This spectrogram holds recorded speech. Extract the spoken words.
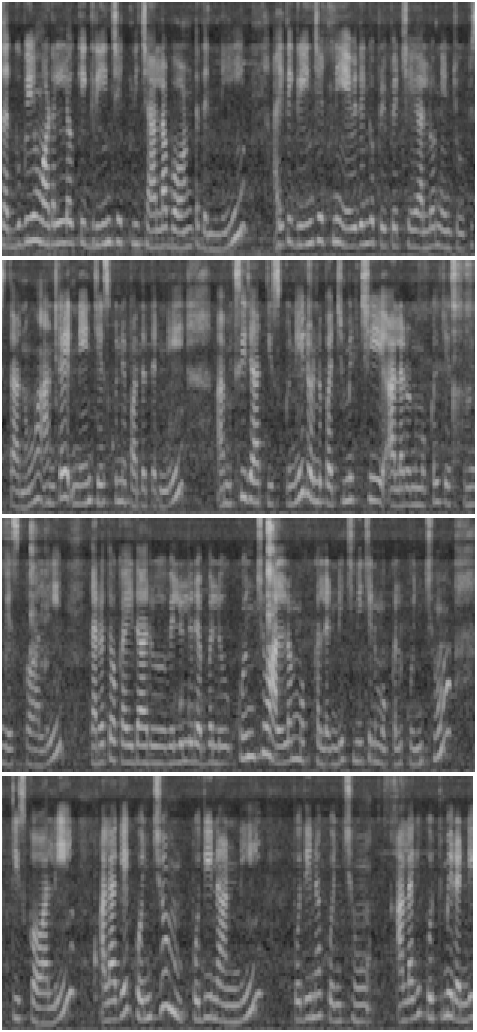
సగ్గుబియ్యం వడల్లోకి గ్రీన్ చట్నీ చాలా బాగుంటుందండి. అయితే గ్రీన్ చట్నీ ఏ విధంగా ప్రిపేర్ చేయాలో నేను చూపిస్తాను. అంటే నేను చేసుకునే పద్ధతి అండి. ఆ మిక్సీ జార్ తీసుకుని రెండు పచ్చిమిర్చి అలా రెండు ముక్కలు చేసుకుని వేసుకోవాలి. తర్వాత ఒక ఐదారు వెల్లుల్లి రెబ్బలు కొంచెం అల్లం అండి చిన్న చిన్న ముక్కలు కొంచెం తీసుకోవాలి. అలాగే కొంచెం పుదీనా అండి. పుదీనా కొంచెం అలాగే కొత్తిమీర అండి.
